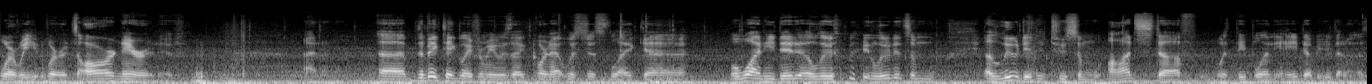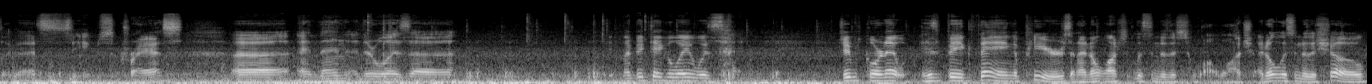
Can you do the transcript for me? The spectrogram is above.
where we where it's our narrative. I don't know. Uh, the big takeaway for me was that Cornette was just like, uh, well, one he did allude alluded some alluded to some odd stuff with people in the AEW that I was like, that seems crass. Uh, and then there was uh, my big takeaway was Jim Cornette. His big thing appears, and I don't watch listen to this. Watch. I don't listen to the show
